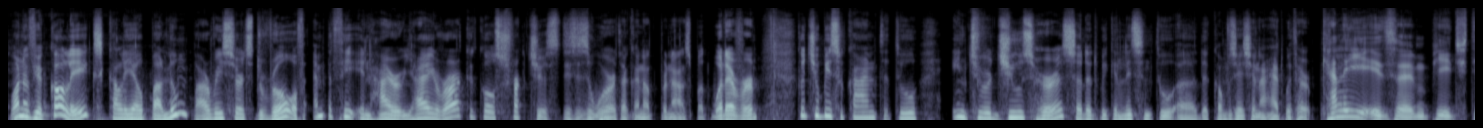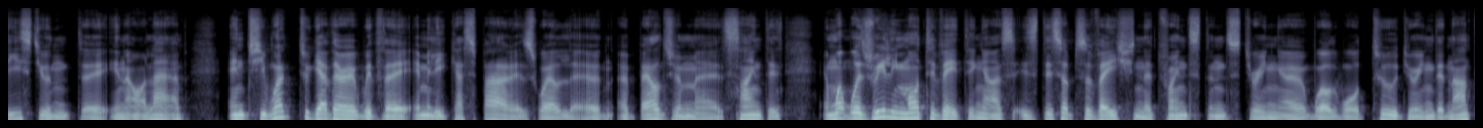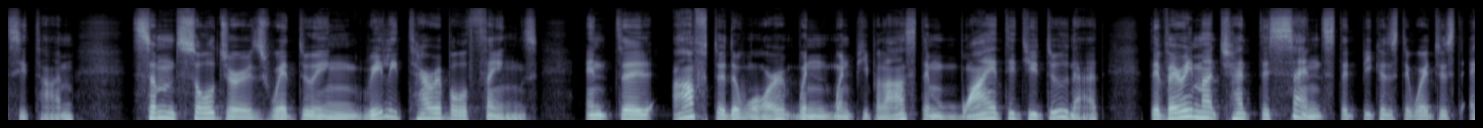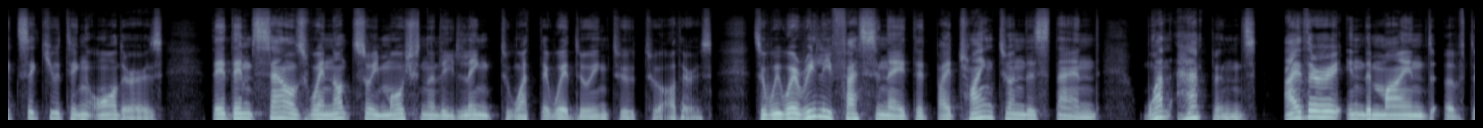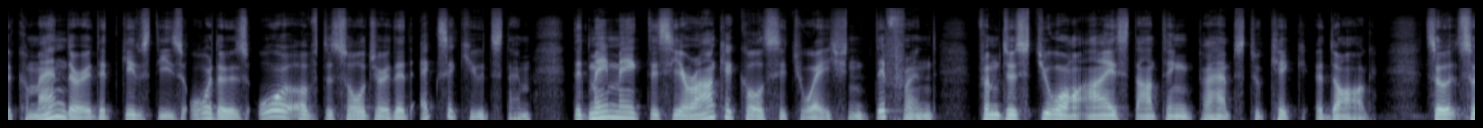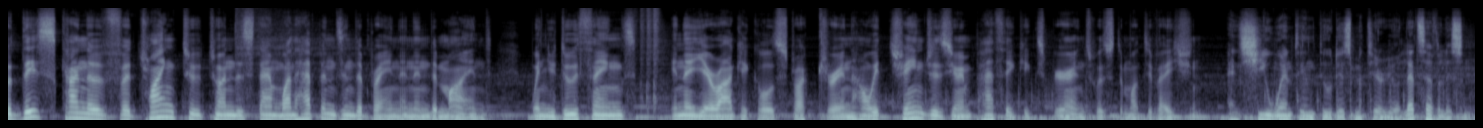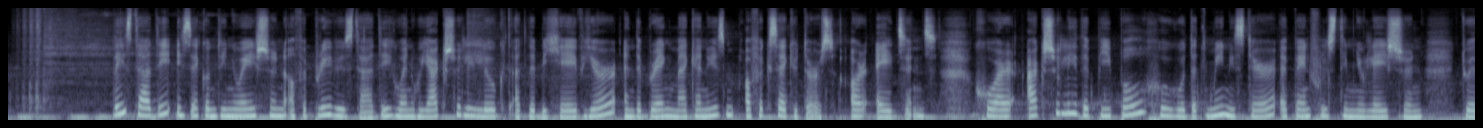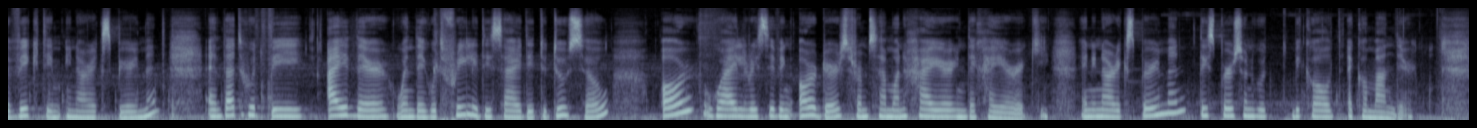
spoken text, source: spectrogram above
One of your colleagues, Kalliopi Lumpa, researched the role of empathy in hier- hierarchical structures. This is a word I cannot pronounce, but whatever. Could you be so kind to introduce her so that we can listen to uh, the conversation I had with her? Kelly is a PhD student uh, in our lab, And she worked together with uh, Emilie Caspar as well, uh, a Belgian uh, scientist. And what was really motivating us is this observation that, for instance, during uh, World War II, during the Nazi time, some soldiers were doing really terrible things. And uh, after the war, when, when people asked them, why did you do that? They very much had the sense that because they were just executing orders, they themselves were not so emotionally linked to what they were doing to, to others. So we were really fascinated by trying to understand what happens either in the mind of the commander that gives these orders or of the soldier that executes them that may make this hierarchical situation different from just you or I starting perhaps to kick a dog. So, so this kind of uh, trying to, to understand what happens in the brain and in the mind when you do things in a hierarchical structure and how it changes your empathic experience was the motivation. And she went into this material. Let's have a listen. This study is a continuation of a previous study when we actually looked at the behavior and the brain mechanism of executors or agents, who are actually the people who would administer a painful stimulation to a victim in our experiment, and that would be either when they would freely decide to do so or while receiving orders from someone higher in the hierarchy. And in our experiment, this person would be called a commander.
